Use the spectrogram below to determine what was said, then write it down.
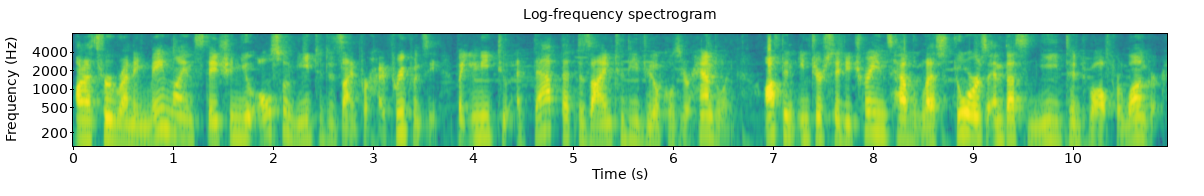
On a through-running mainline station, you also need to design for high frequency, but you need to adapt that design to the vehicles you're handling. Often intercity trains have less doors and thus need to dwell for longer,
